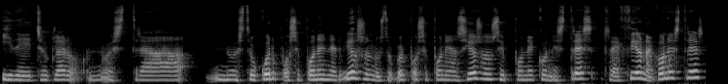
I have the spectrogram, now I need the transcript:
y de hecho, claro, nuestra, nuestro cuerpo se pone nervioso, nuestro cuerpo se pone ansioso, se pone con estrés, reacciona con estrés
